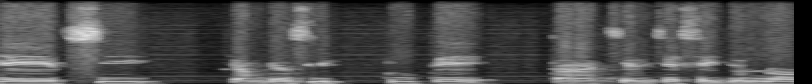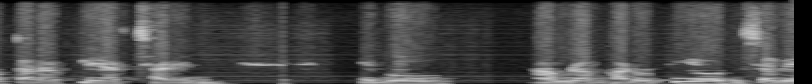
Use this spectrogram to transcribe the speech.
যে এএফসি চ্যাম্পিয়ন্স লিগ টু তে তারা খেলছে, সেই জন্য তারা প্লেয়ার ছাড়েনি। এবং আমরা ভারতীয় হিসাবে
